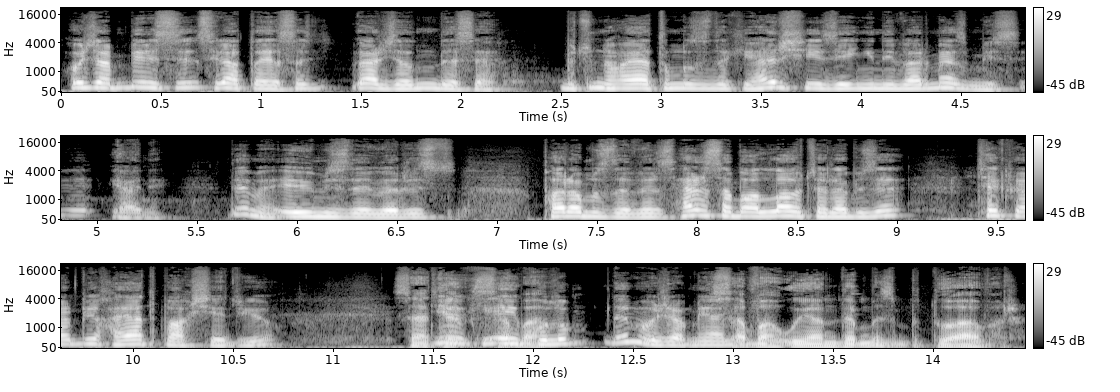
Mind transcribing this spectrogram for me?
Hocam birisi silah dayasa ver canını dese bütün hayatımızdaki her şeyi zenginliği vermez miyiz? E, Yani değil mi? Evimizde veririz, paramızla veririz. Her sabah Allahü Teala bize tekrar bir hayat bahşediyor. Zaten Diyor ki ey sabah, kulum değil mi hocam? Yani sabah uyandığımız dua var.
